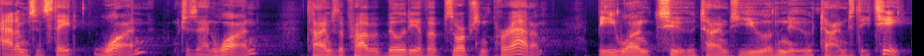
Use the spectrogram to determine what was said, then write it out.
atoms in state 1, which is N1, times the probability of absorption per atom, B12 times U of nu times dt.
